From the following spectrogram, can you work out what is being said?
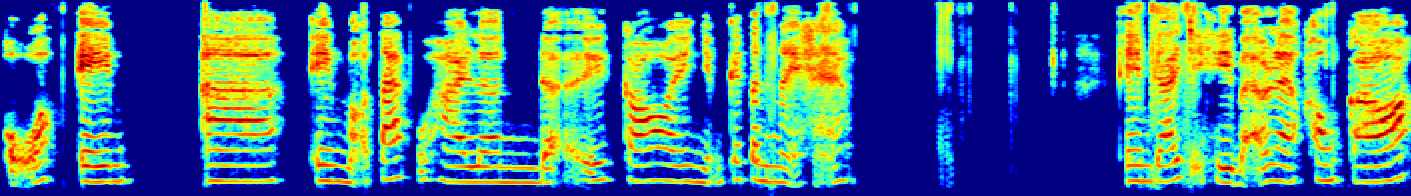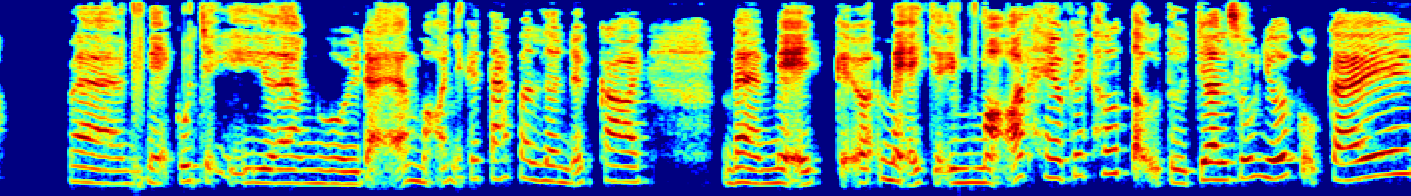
ủa em à, em mở tab của hai lên để coi những cái tin này hả em gái chị thì bảo là không có và mẹ của chị là người đã mở những cái tab lên để coi và mẹ kiểu mẹ chị mở theo cái thứ tự từ trên xuống dưới của cái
